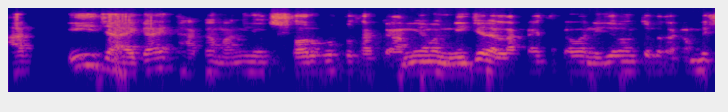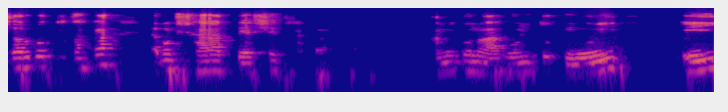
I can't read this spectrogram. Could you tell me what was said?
আর এই জায়গায় থাকা মানে হচ্ছে সর্বত্র থাকা। আমি আমার নিজের এলাকায় থাকা বা নিজের অঞ্চলে থাকা মানে সর্বত্র থাকা এবং সারা দেশে থাকা। আমি কোনো আগন্তুক নই। এই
